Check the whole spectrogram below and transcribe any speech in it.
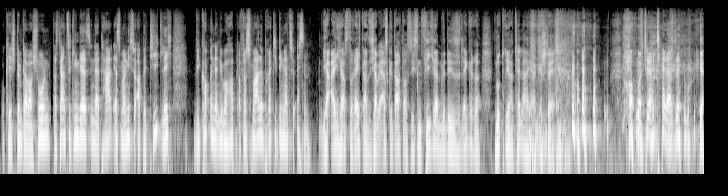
Okay, stimmt aber schon. Das Ganze klingt jetzt in der Tat erstmal nicht so appetitlich. Wie kommt man denn überhaupt auf das schmale Brett die Dinger zu essen? Ja, eigentlich hast du recht. Also ich habe erst gedacht, aus diesen Viechern wird dieses leckere Nutriatella hergestellt. Nutriatella, sehr gut. Ja.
